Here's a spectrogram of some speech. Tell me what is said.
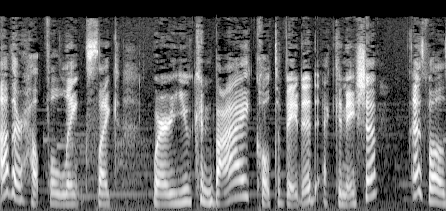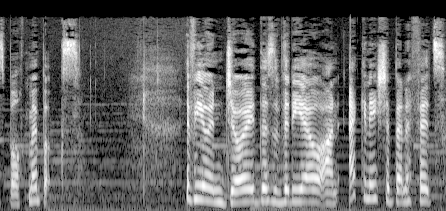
other helpful links like where you can buy cultivated echinacea, as well as both my books. If you enjoyed this video on echinacea benefits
